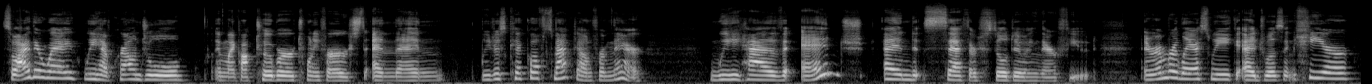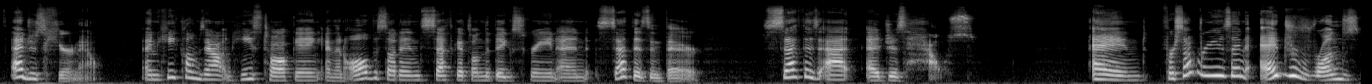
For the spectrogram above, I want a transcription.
So either way, we have Crown Jewel in like October 21st, and then we just kick off SmackDown from there. We have Edge and Seth are still doing their feud. And remember last week, Edge wasn't here. Edge is here now. And he comes out and he's talking, and then all of a sudden, Seth gets on the big screen, and Seth isn't there. Seth is at Edge's house. And for some reason, Edge runs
